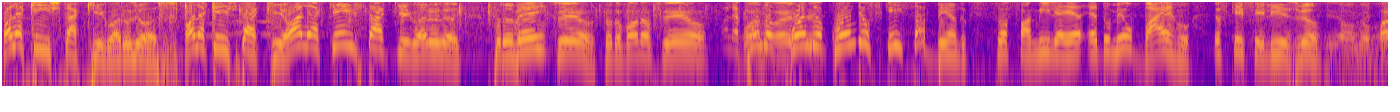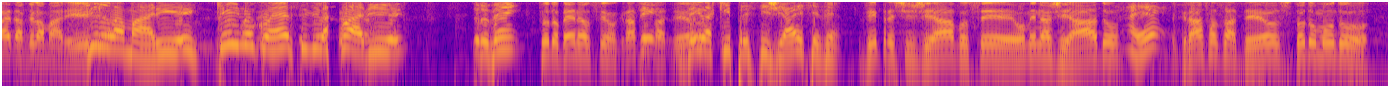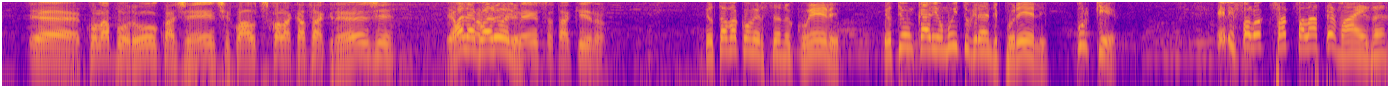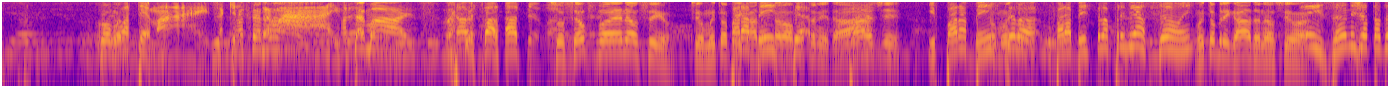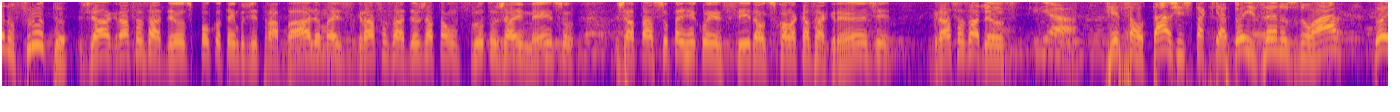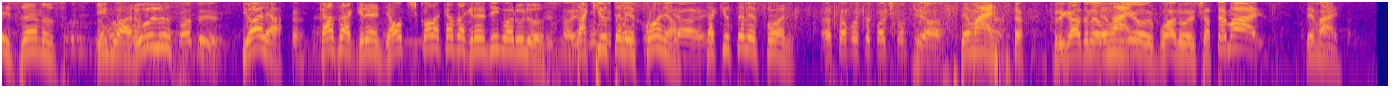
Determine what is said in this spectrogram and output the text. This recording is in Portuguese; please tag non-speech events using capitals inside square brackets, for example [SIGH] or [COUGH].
Olha quem está aqui, Guarulhos. Olha quem está aqui. Olha quem está aqui, Guarulhos. Tudo bem? Nelsinho, tudo bom, Nelsinho? Olha, Boa quando, noite. quando, eu- quando eu fiquei sabendo que sua família é, é do meu bairro, eu fiquei feliz, viu? Aqui, ó, meu pai é da Vila Maria. Vila Maria, hein? Quem não conhece Vila Maria, hein? Tudo bem? Tudo bem, Nelsinho? Graças Ve- a Deus. veio aqui prestigiar esse evento. Vim prestigiar você homenageado. Ah, é? Graças a Deus, todo mundo é, colaborou com a gente, com a Autoescola Casa Grande. É Olha, um Guarulhos. imenso estar aqui, não? Eu tava conversando com ele, eu tenho um carinho muito grande por ele. Por quê? Ele falou que sabe falar até mais, né? Como? Eu até mais, aquele que Até mais, né? até mais. [LAUGHS] Sabe falar até mais. Sou seu fã, Nelsinho. Seu, Muito obrigado Parabéns pela pe- oportunidade. E parabéns muito- pela, parabéns pela premiação, hein? Muito obrigado, Nelsinho. Três anos e já tá dando fruto. Já, graças a Deus, pouco tempo de trabalho, mas graças a Deus já está um fruto já imenso, já está super reconhecida a Autoescola Casa Grande. Graças a Deus. Queria ressaltar, a gente está aqui há dois anos no ar, dois anos em Guarulhos. E olha, Casa Grande, Autoescola Casa Grande, hein, Guarulhos? Isso aí, Tá aqui o telefone, ó. confiar, hein? Tá aqui o telefone. Essa você pode confiar. Até mais. [LAUGHS] Obrigado. Nelsinho. Boa noite. Até mais! Até mais.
